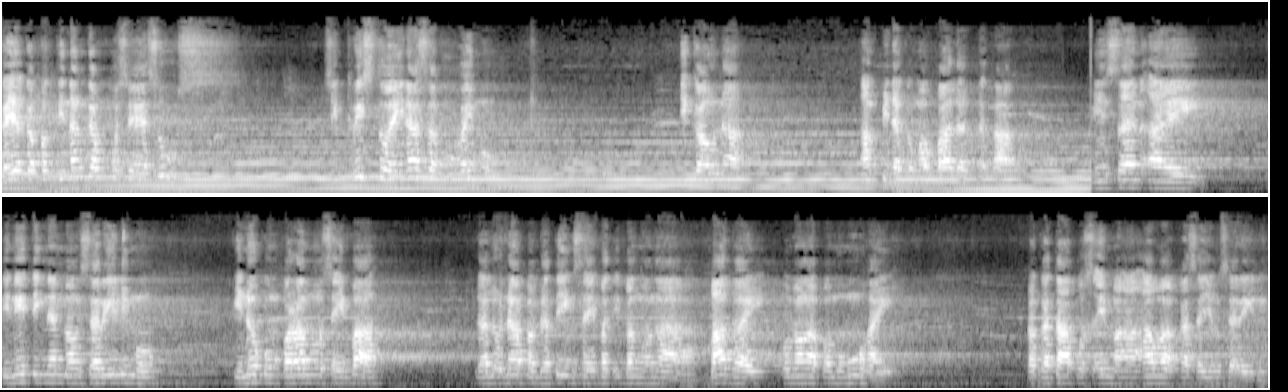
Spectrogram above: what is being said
Kaya kapag tinanggap mo si Jesus, si Kristo ay nasa buhay mo, ikaw na ang pinakamapalad na tao. Minsan ay tinitingnan mo ang sarili mo, kinukumpara mo sa iba, lalo na pagdating sa iba't ibang mga bagay o mga pamumuhay, pagkatapos ay maaawa ka sa iyong sarili.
